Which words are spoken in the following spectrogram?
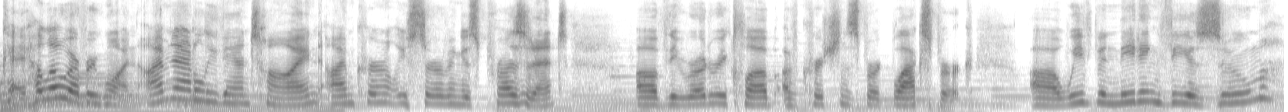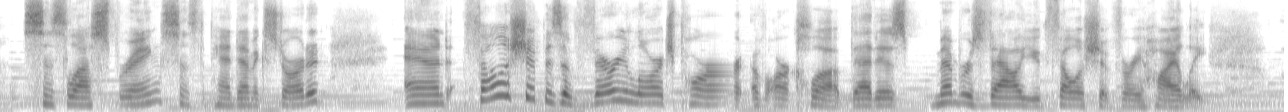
Okay, hello everyone. I'm Natalie Van Tyne. I'm currently serving as president of the Rotary Club of Christiansburg Blacksburg. Uh, we've been meeting via Zoom since last spring, since the pandemic started. And fellowship is a very large part of our club. That is, members valued fellowship very highly.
